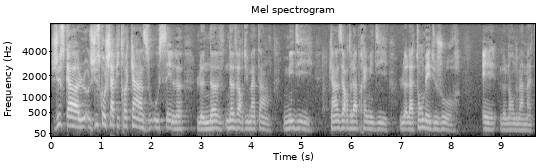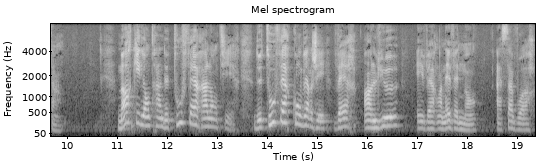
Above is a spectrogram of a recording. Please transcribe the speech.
jusqu'au chapitre 15 où c'est le, 9, 9 heures du matin, midi, 15 heures de l'après-midi, la tombée du jour et le lendemain matin. Marc, il est en train de tout faire ralentir, de tout faire converger vers un lieu et vers un événement, à savoir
